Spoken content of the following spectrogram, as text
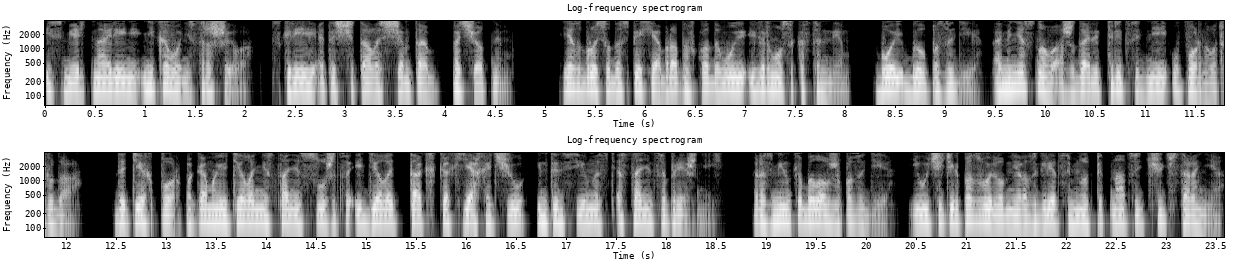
и смерть на арене никого не страшила. Скорее, это считалось чем-то почетным. Я сбросил доспехи обратно в кладовую и вернулся к остальным. Бой был позади, а меня снова ожидали 30 дней упорного труда. До тех пор, пока мое тело не станет слушаться и делать так, как я хочу, интенсивность останется прежней. Разминка была уже позади, и учитель позволил мне разогреться минут 15 чуть в стороне.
